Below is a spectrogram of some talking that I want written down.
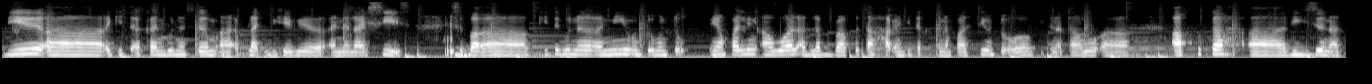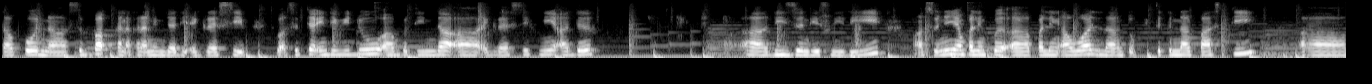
dia uh, kita akan guna term uh, applied behavior analysis. Sebab uh, kita guna uh, ni untuk untuk yang paling awal adalah beberapa tahap yang kita kena pasti untuk uh, kita nak tahu uh, apakah uh, reason ataupun uh, sebab kanak-kanak ni menjadi agresif. Sebab setiap individu uh, bertindak uh, agresif ni ada uh, reason dia sendiri. Maksudnya yang paling uh, paling awal adalah untuk kita kenal pasti uh,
